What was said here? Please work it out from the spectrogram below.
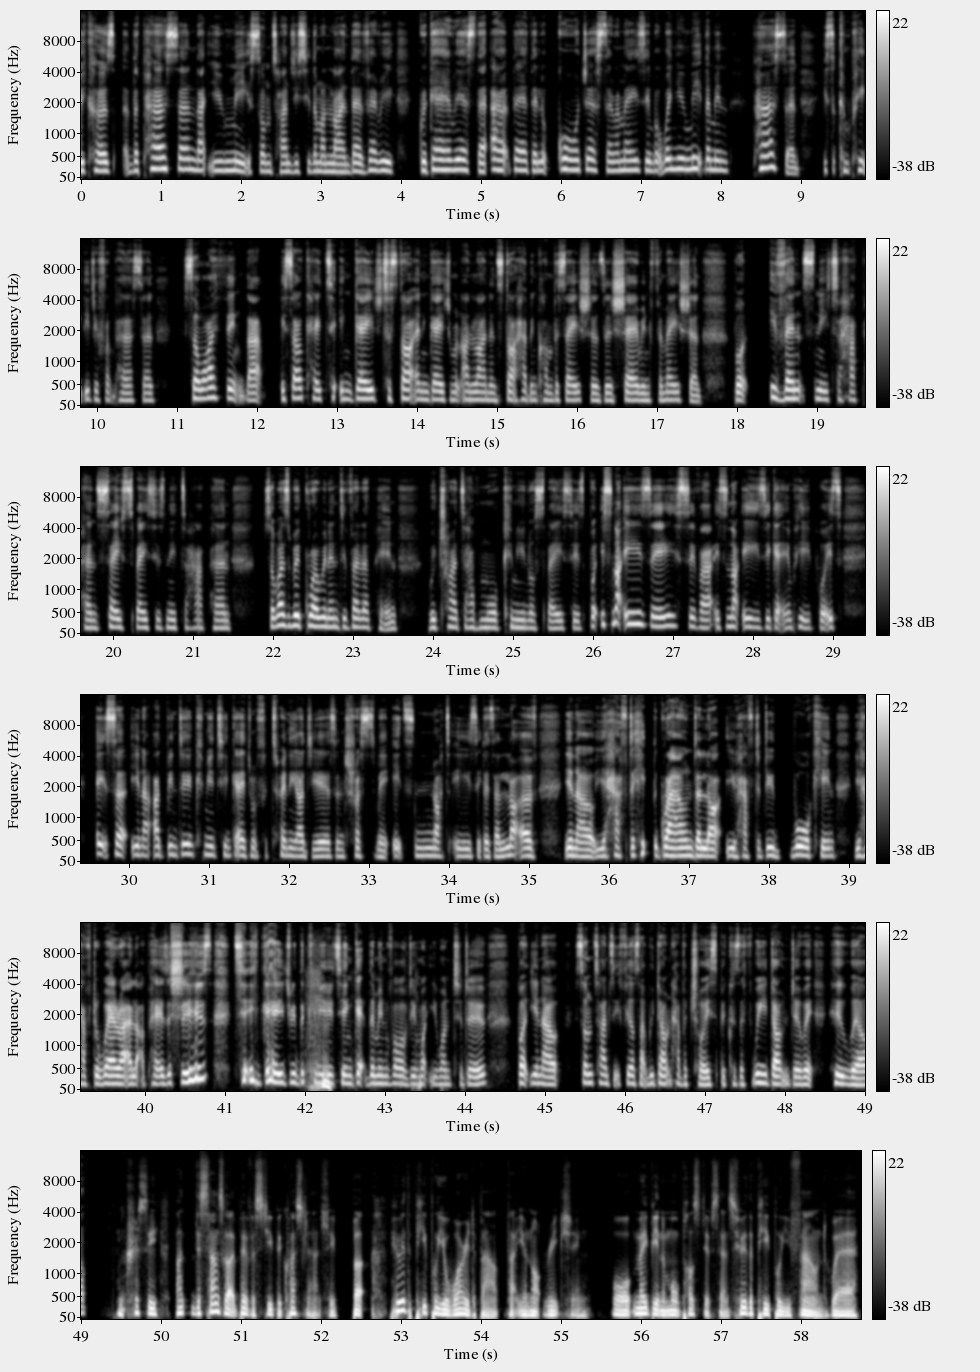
because the person that you meet, sometimes you see them online, they're very gregarious, they're out there, they look gorgeous, they're amazing. But when you meet them in person, it's a completely different person. So I think that it's okay to engage, to start an engagement online and start having conversations and share information. But events need to happen, safe spaces need to happen. So as we're growing and developing, we try to have more communal spaces. But it's not easy, Siva. It's not easy getting people. It's it's a you know i've been doing community engagement for 20 odd years and trust me it's not easy there's a lot of you know you have to hit the ground a lot you have to do walking you have to wear out a lot of pairs of shoes to engage with the community and get them involved in what you want to do but you know sometimes it feels like we don't have a choice because if we don't do it who will and Chrissy, uh, this sounds like a bit of a stupid question, actually, but who are the people you're worried about that you're not reaching? Or maybe in a more positive sense, who are the people you found where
